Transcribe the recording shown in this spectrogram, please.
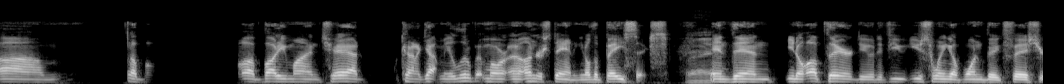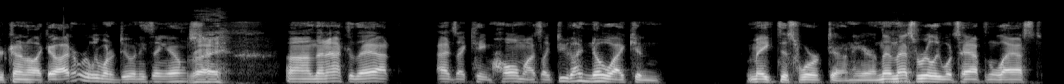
um, a, a buddy of mine, Chad, kind of got me a little bit more uh, understanding, you know, the basics. Right. And then, you know, up there, dude, if you, you swing up one big fish, you're kind of like, oh, I don't really want to do anything else. right. And then after that, as I came home, I was like, dude, I know I can make this work down here. And then that's really what's happened the last,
